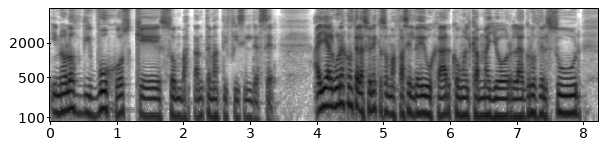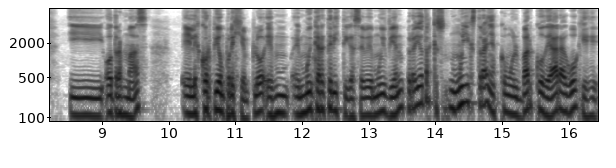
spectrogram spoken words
y no los dibujos que son bastante más difíciles de hacer. Hay algunas constelaciones que son más fáciles de dibujar, como el Can Mayor, la Cruz del Sur y otras más. El escorpión, por ejemplo, es, muy característica, se ve muy bien, pero hay otras que son muy extrañas, como el barco de Árago, que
